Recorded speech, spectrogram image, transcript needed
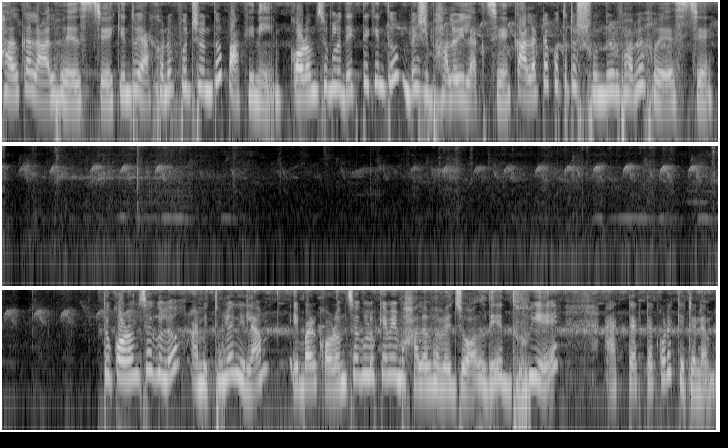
হালকা লাল হয়ে এসছে, কিন্তু এখনও পর্যন্ত পাকেনি। করম চাগুলো দেখতে কিন্তু বেশ ভালোই লাগছে। কালারটা কতটা সুন্দরভাবে হয়ে এসছে। তো করম চাগুলো আমি তুলে নিলাম। এবার করম চাগুলোকে আমি ভালোভাবে জল দিয়ে ধুয়ে একটা একটা করে কেটে নেব।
